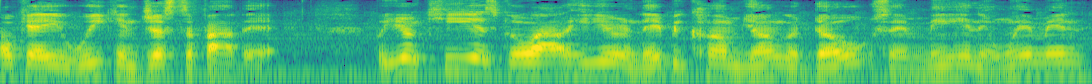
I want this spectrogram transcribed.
Okay, we can justify that. But your kids go out here and they become young adults and men and women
